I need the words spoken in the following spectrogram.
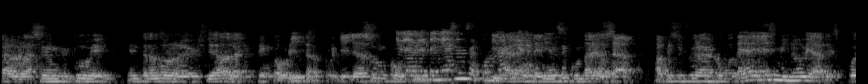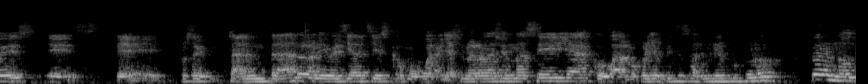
la relación que tuve entrando a la universidad a la que tengo ahorita, porque ya son como... Y la que tenías en y la que secundaria. tenía en secundaria, o sea, al principio era como, de ahí es mi novia, después, este, pues, eh, o sea, entrando a la universidad sí es como, bueno, ya es una relación más seria, como a lo mejor ya piensas salir en el futuro, pero no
